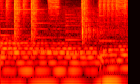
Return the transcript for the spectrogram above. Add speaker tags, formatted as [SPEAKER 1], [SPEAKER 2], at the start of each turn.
[SPEAKER 1] intro,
